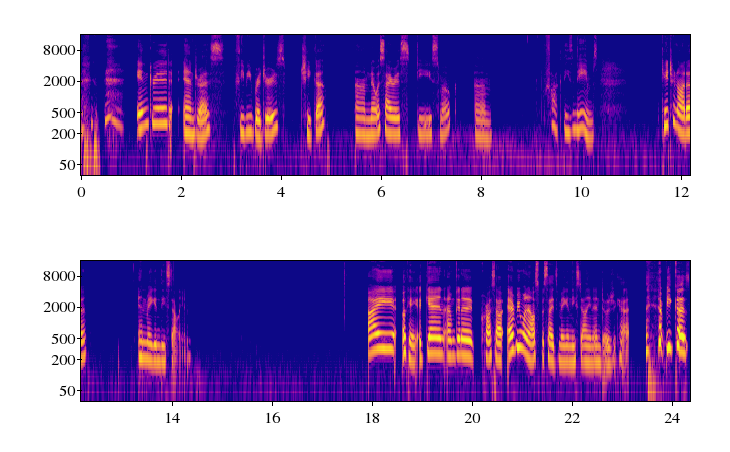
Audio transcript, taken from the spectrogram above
Ingrid Andress, Phoebe Bridgers, Chika, um, Noah Cyrus, D Smoke, um, fuck these names, Kaytranada, and Megan Thee Stallion. I okay, again, I'm gonna cross out everyone else besides Megan Thee Stallion and Doja Cat because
